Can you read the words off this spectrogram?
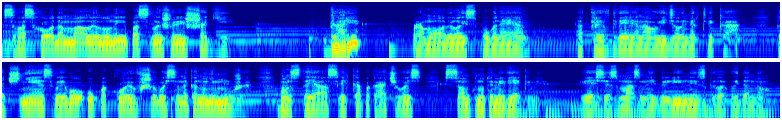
С восходом малой луны послышались шаги. «Гарри?» — промолвила испуганная Энн. Открыв дверь, она увидела мертвяка. Точнее, своего упокоившегося накануне мужа. Он стоял, слегка покачиваясь, сомкнутыми веками. Весь измазанный глиной с головы до ног.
